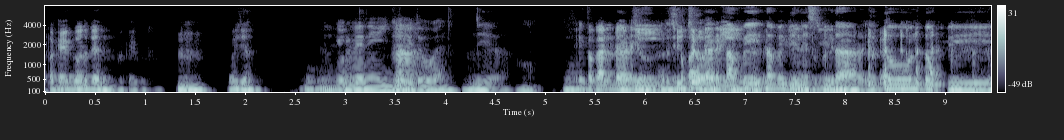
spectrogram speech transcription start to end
Pakai gorden, pakai gorden. Hmm. Oh iya. Gordenya hijau Nah. itu kan Iya. Itu kan dari Hijau, harus itu kan hijau. dari tapi tapi gini sebentar itu untuk di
